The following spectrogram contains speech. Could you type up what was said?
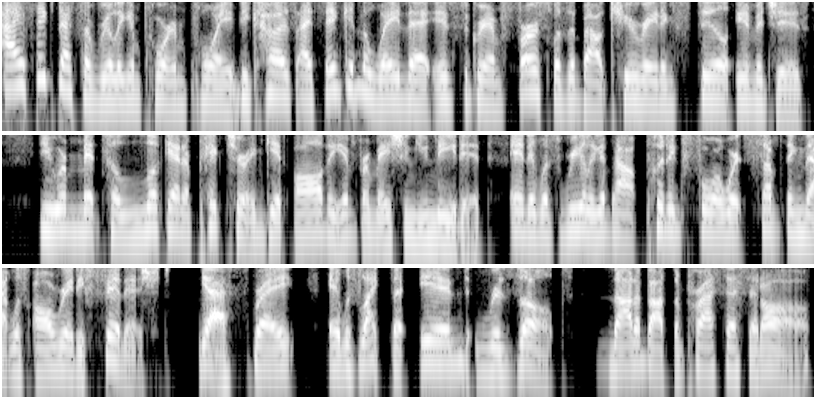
I think that's a really important point because I think in the way that Instagram first was about curating still images, you were meant to look at a picture and get all the information you needed. And it was really about putting forward something that was already finished. Yes. Right. It was like the end result, not about the process at all.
